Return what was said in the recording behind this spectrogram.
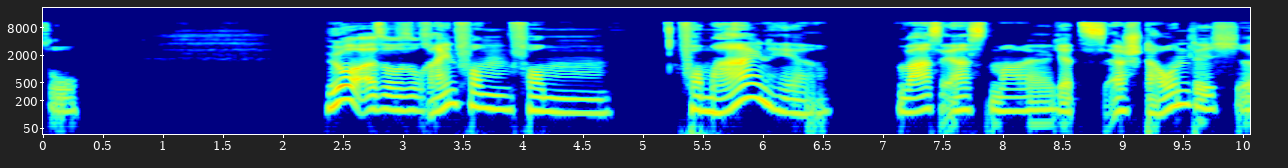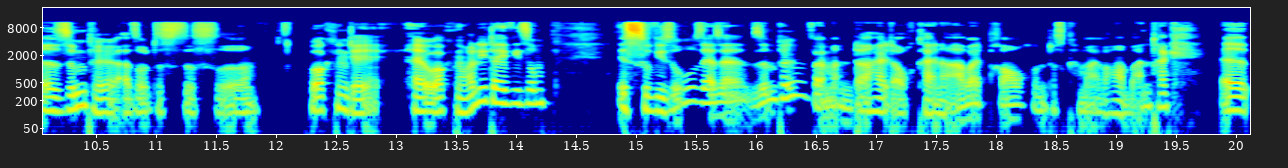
So. Ja, also so rein vom, vom Formalen her war es erstmal jetzt erstaunlich äh, simpel. Also das, das äh, Working Day, äh, Working Holiday Visum ist sowieso sehr, sehr simpel, weil man da halt auch keine Arbeit braucht und das kann man einfach mal beantragen. Äh,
